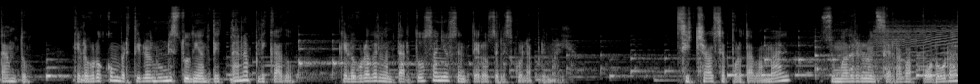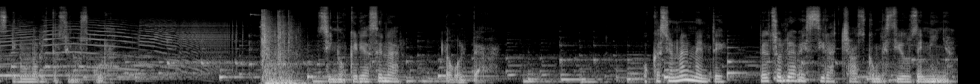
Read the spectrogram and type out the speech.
tanto que logró convertirlo en un estudiante tan aplicado que logró adelantar dos años enteros de la escuela primaria. Si Charles se portaba mal, su madre lo encerraba por horas en una habitación oscura. Si no quería cenar, lo golpeaba. Ocasionalmente, él solía vestir a Charles con vestidos de niña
